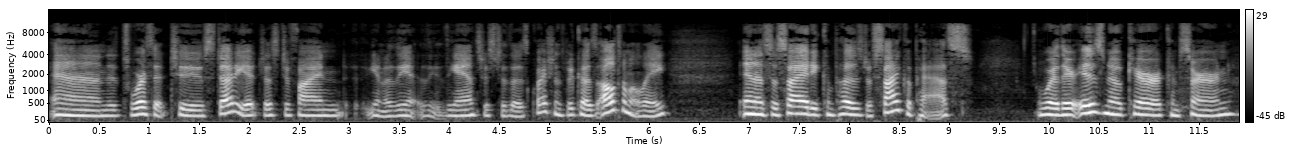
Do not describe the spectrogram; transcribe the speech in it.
and it's worth it to study it just to find you know the, the answers to those questions. Because ultimately in a society composed of psychopaths where there is no care or concern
